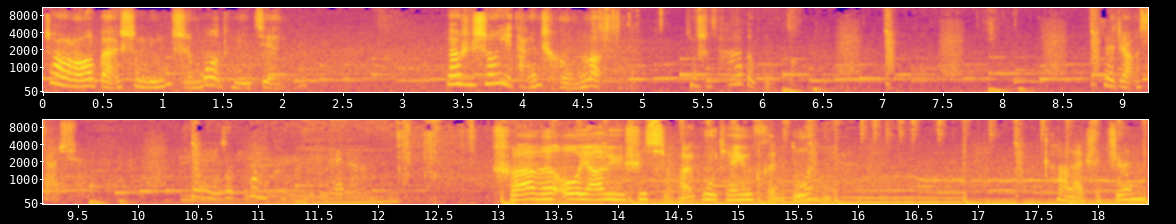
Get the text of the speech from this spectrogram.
赵老板是林芷墨推荐的，要是生意谈成了，就是他的功劳。再这样下去，天宇就更不可能离开他。传闻欧阳律师喜欢顾天宇很多年，看来是真的。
